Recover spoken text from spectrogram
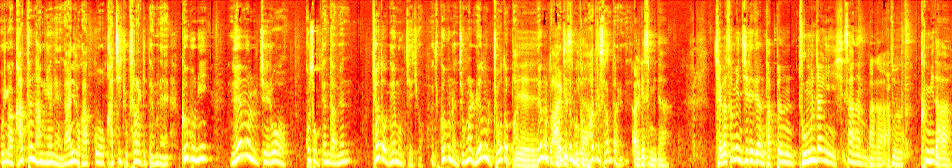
우리가 같은 학년에 나이도 같고 같이 쭉 살았기 때문에 그분이 뇌물죄로 구속된다면 저도 뇌물죄죠. 그분은 정말 뇌물 줘도 받- 예, 뇌물도 알지도 알겠습니다. 못하고 받을 사람도 아닙니다. 알겠습니다. 제가 서면 질의에 대한 답변 두 문장이 시사하는 바가 아주 큽니다.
